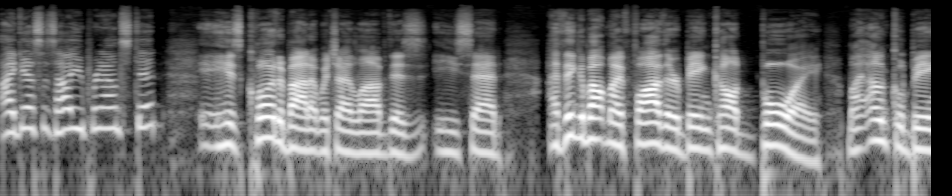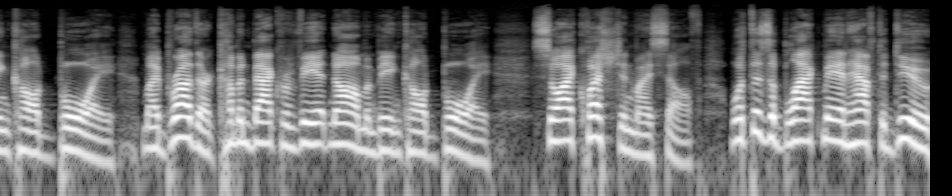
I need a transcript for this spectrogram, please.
I guess is how you pronounced it. His quote about it, which I loved, is he said, I think about my father being called boy, my uncle being called boy, my brother coming back from Vietnam and being called boy. So I question myself what does a black man have to do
